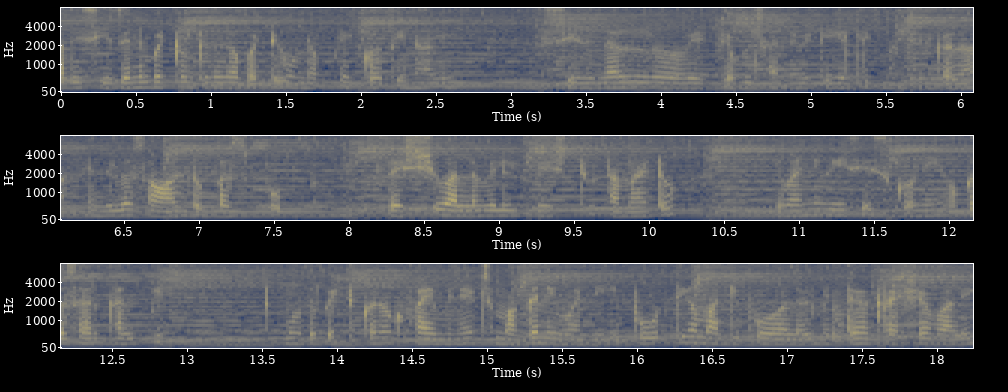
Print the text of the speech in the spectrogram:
అది సీజన్ బట్టి ఉంటుంది కాబట్టి ఉన్నప్పుడు ఎక్కువ తినాలి. సీజనల్ వెజిటేబుల్స్ అనేవి హెల్త్కి మంచిది కదా. ఇందులో సాల్ట్ పసుపు ఫ్రెష్ అల్లం వెల్లుల్లి పేస్ట్ టమాటో ఇవన్నీ వేసేసుకొని ఒకసారి కలిపి మూత పెట్టుకొని ఒక ఫైవ్ మినిట్స్ మగ్గనివ్వండి. పూర్తిగా మగ్గిపోవాలి మెత్తగా క్రష్ అవ్వాలి.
